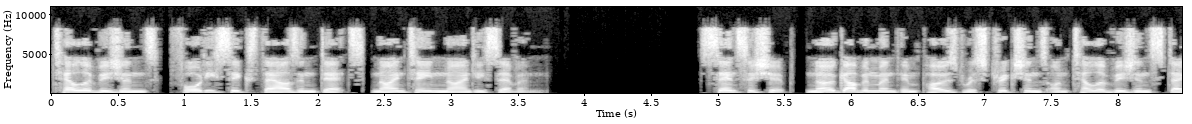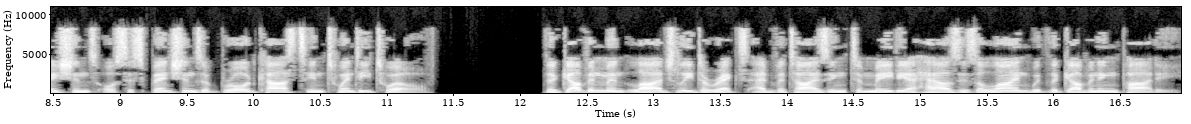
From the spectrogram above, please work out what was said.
Televisions, 46,000 debts 1997. Censorship – No government imposed restrictions on television stations or suspensions of broadcasts in 2012. The government largely directs advertising to media houses aligned with the governing party.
